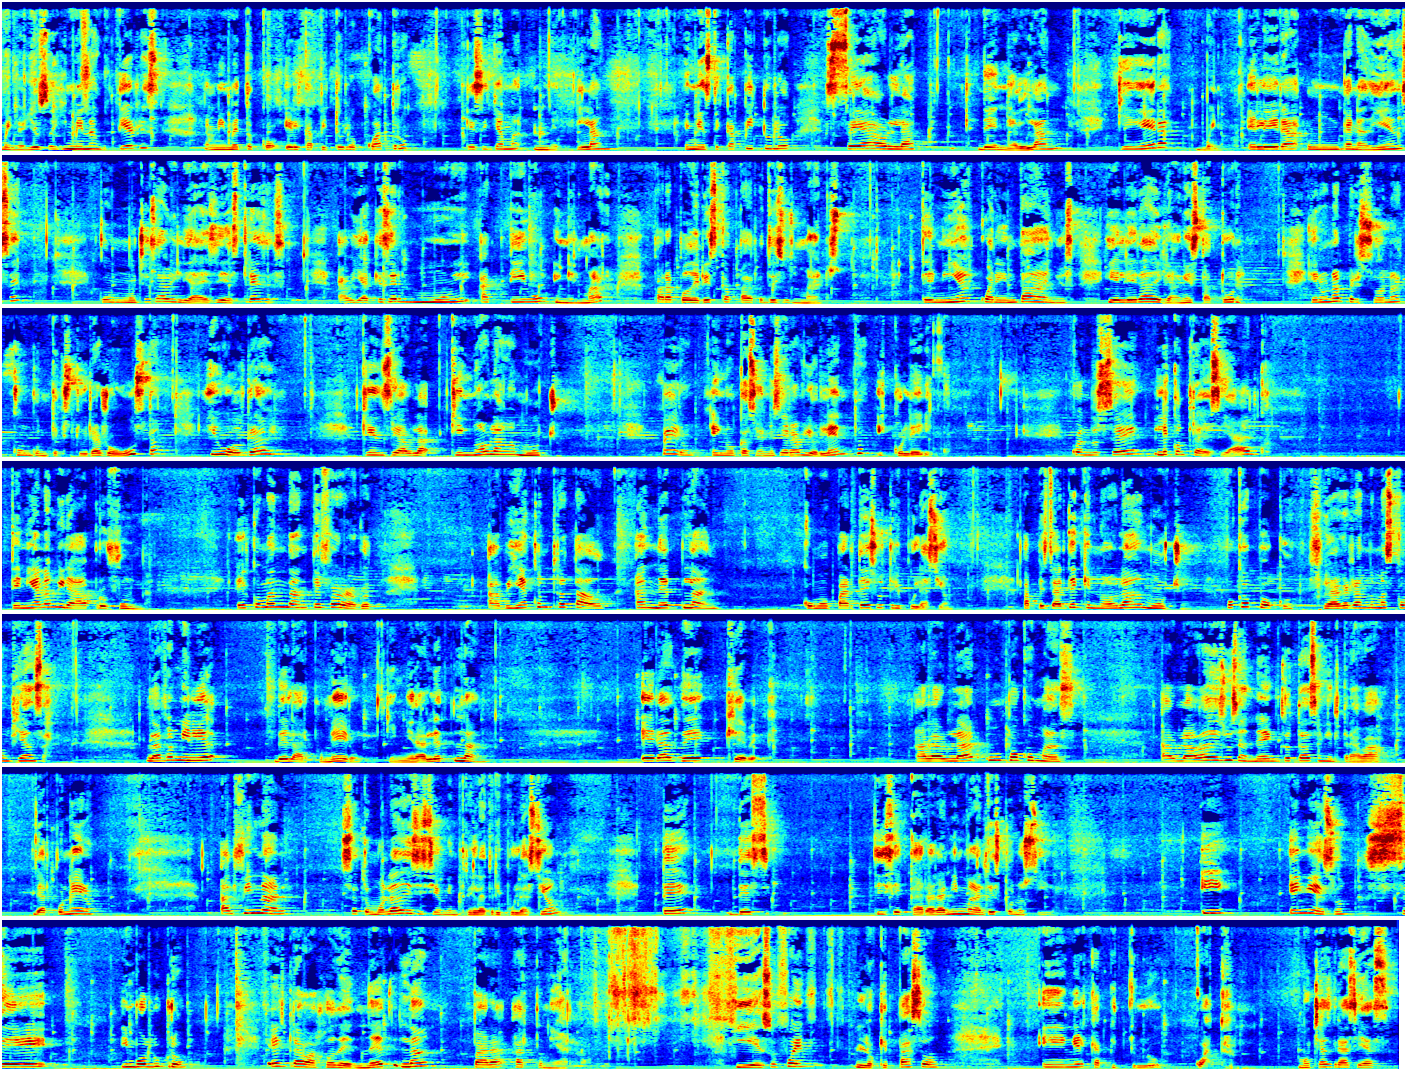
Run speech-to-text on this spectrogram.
Bueno, yo soy Jimena Gutiérrez. A mí me tocó el capítulo 4 que se llama Netland. En este capítulo se habla de Netland. ¿Quién era? Bueno, él era un canadiense con muchas habilidades y destrezas. Había que ser muy activo en el mar para poder escapar de sus manos. Tenía 40 años y él era de gran estatura. Era una persona con contextura robusta y voz grave, quien, se habla, quien no hablaba mucho, pero en ocasiones era violento y colérico. Cuando se le contradecía algo, tenía la mirada profunda. El comandante Farragut había contratado a Ned Land como parte de su tripulación. A pesar de que no hablaba mucho, poco a poco fue agarrando más confianza. La familia del arponero, quien era Letland, era de Quebec. Al hablar un poco más, hablaba de sus anécdotas en el trabajo de arponero. Al final, se tomó la decisión entre la tripulación de disecar al animal desconocido. Y en eso se involucró el trabajo de Ned Land para arponearlo. Y eso fue lo que pasó en el capítulo 4. Muchas gracias.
